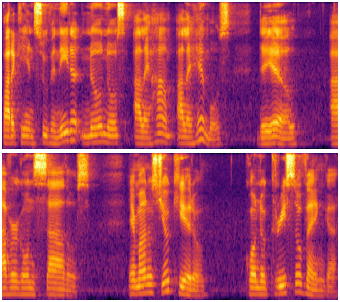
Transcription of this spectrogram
para que en su venida no nos alejemos de Él avergonzados. Hermanos, yo quiero, cuando Cristo venga,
